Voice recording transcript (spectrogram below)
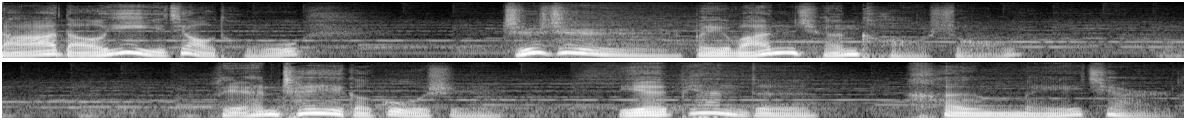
打倒异教徒，直至被完全烤熟了。连这个故事也变得很没劲儿了。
